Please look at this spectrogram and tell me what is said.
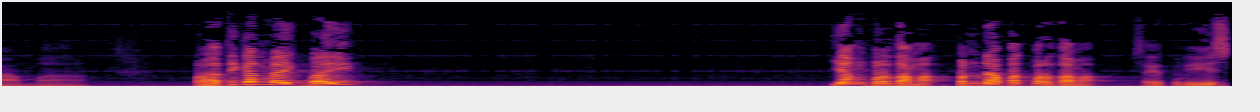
amal. Perhatikan baik-baik yang pertama, pendapat pertama saya tulis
